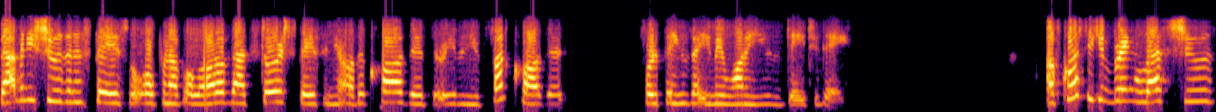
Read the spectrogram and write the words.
that many shoes in a space will open up a lot of that storage space in your other closets or even your front closet for things that you may want to use day to day. Of course, you can bring less shoes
